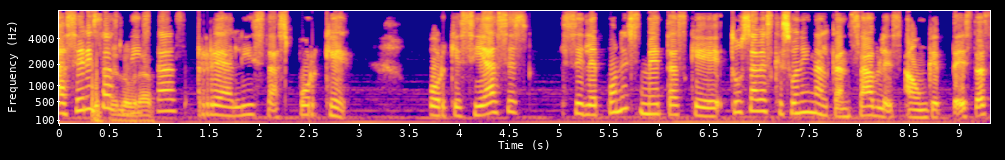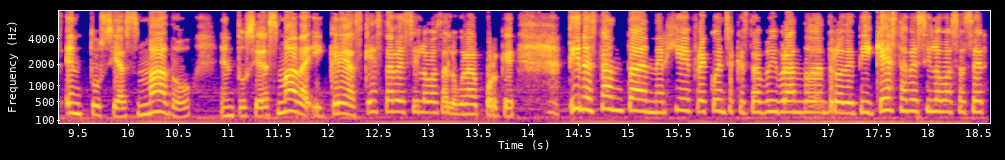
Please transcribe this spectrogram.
hacer esas listas realistas, ¿por qué? Porque si haces si le pones metas que tú sabes que son inalcanzables, aunque te estás entusiasmado, entusiasmada y creas que esta vez sí lo vas a lograr porque tienes tanta energía y frecuencia que está vibrando dentro de ti, que esta vez sí lo vas a hacer.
